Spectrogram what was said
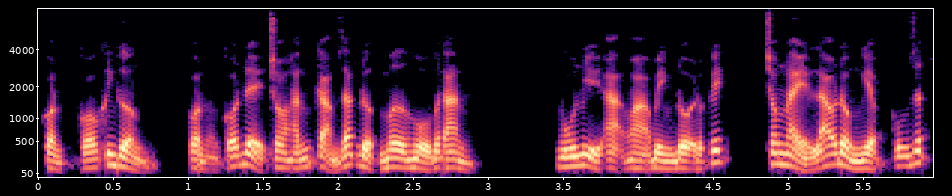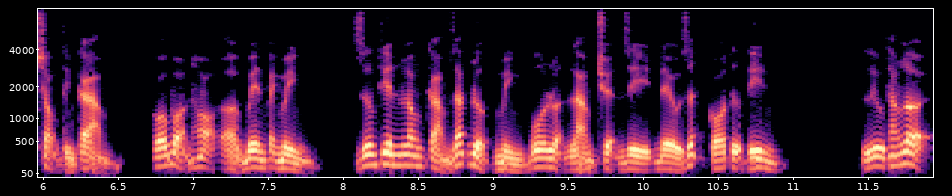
còn có khinh thường, còn có để cho hắn cảm giác được mơ hồ bất an. Bú nhỉ ạ hòa bình đội đột kích trong này lão đồng nghiệp cũng rất trọng tình cảm, có bọn họ ở bên cạnh mình, dương thiên long cảm giác được mình vô luận làm chuyện gì đều rất có tự tin. Lưu thắng lợi,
